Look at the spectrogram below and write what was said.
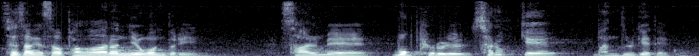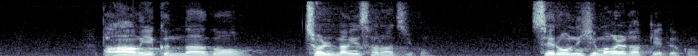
세상에서 방황하는 영혼들이 삶의 목표를 새롭게 만들게 되고 방황이 끝나고 절망이 사라지고 새로운 희망을 갖게 되고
